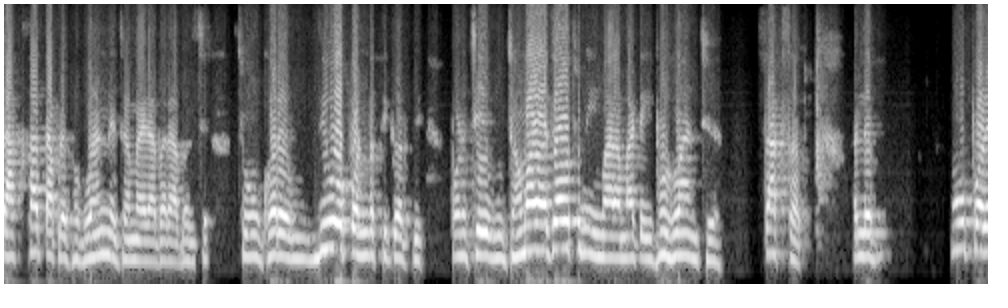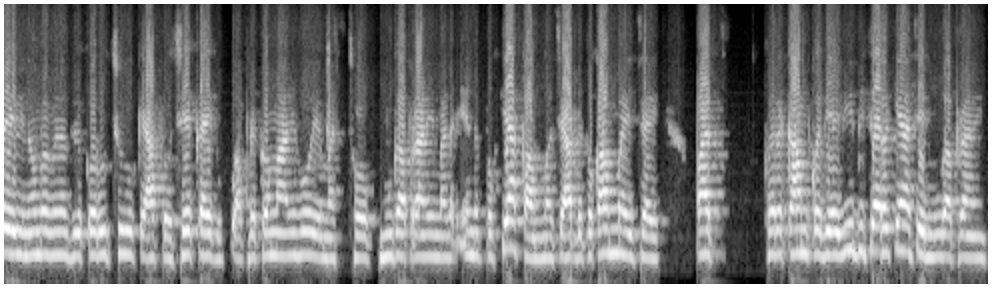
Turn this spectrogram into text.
સાક્ષાત આપણે ભગવાનને જમાડ્યા બરાબર છે. જો હું ઘરે દીવો પણ નથી કરતી, પણ જે હું જમાડવા જાઉં છું ને એ મારા માટે એ ભગવાન છે. સાક્ષાત. એટલે હું પણ એવી નમ્ર વિનંતી કરું છું કે આપણો જે કાંઈ આપણે કમાણી હોય, એમાં થોડોક મૂંગા પ્રાણી માટે એને તો ક્યાં કામમાં છે? આપણે તો કામમાં જાય. પાંચ ઘરે કામ કરી આવી બિચારા ક્યાં છે મૂંગા પ્રાણી?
